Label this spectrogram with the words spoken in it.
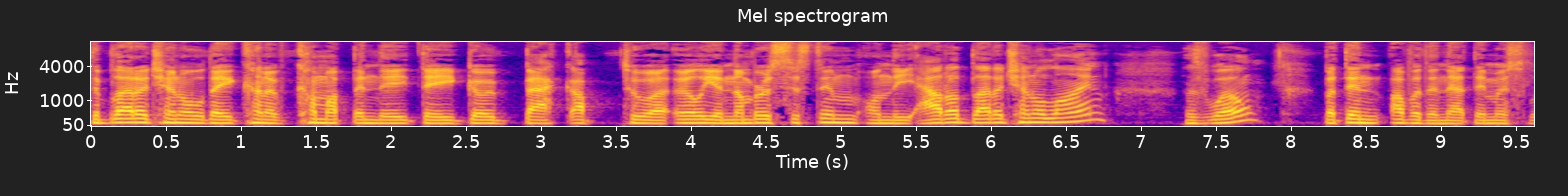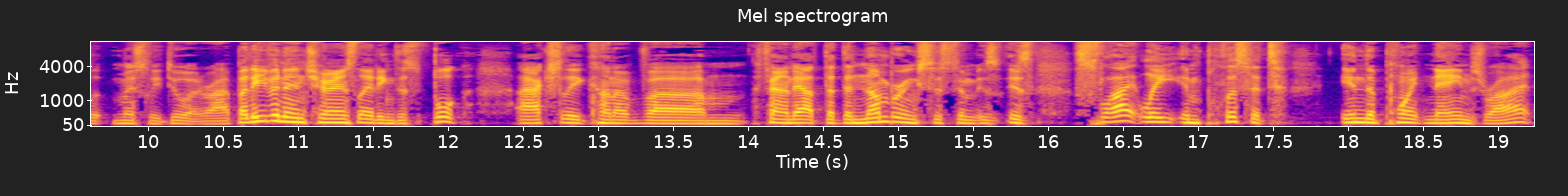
the bladder channel they kind of come up and they they go back up to an earlier number system on the outer bladder channel line as well. But then other than that they mostly mostly do it right? But even in translating this book i actually kind of um, found out that the numbering system is is slightly implicit in the point names right?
